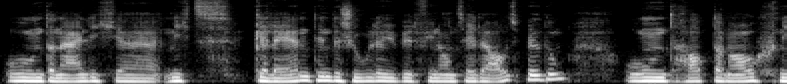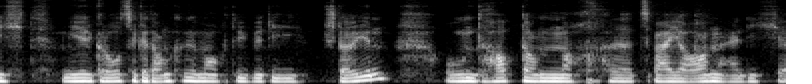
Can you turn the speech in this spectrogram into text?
und dann eigentlich äh, nichts gelernt in der Schule über finanzielle Ausbildung und habe dann auch nicht mir große Gedanken gemacht über die Steuern und habe dann nach äh, zwei Jahren eigentlich äh,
